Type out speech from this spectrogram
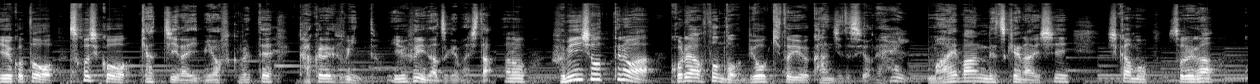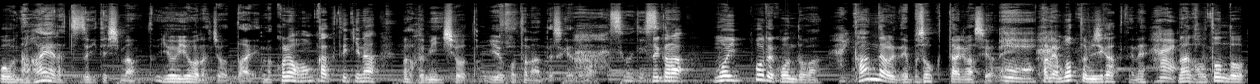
いうことを少しこうキャッチーな意味を含めて隠れ不眠というふうに名付けました。あの、不眠症ってのは、これはほとんど病気という感じですよね。はい。毎晩寝つけないし、しかもそれがこう長い間続いてしまうというような状態。まあ、これは本格的なまあ不眠症ということなんですけども。ああ、そうです、それからもう一方で今度ははい。単なる寝不足ってありますよね。あれもっと短くてね、はい。なんかほとんど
